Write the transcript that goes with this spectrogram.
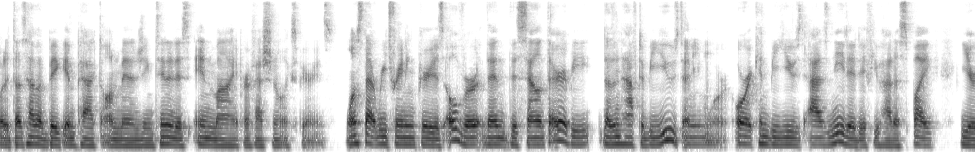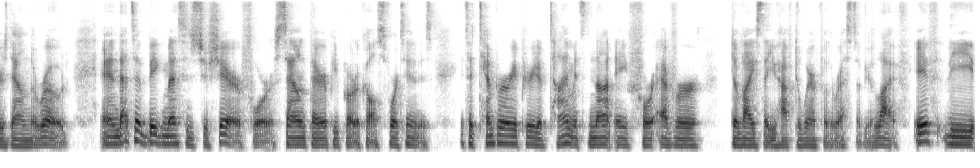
but it does have a big impact on managing tinnitus in my professional experience. Once that retraining period is over, then the sound therapy doesn't have to be used anymore, or it can be used as needed if you had a spike years down the road. And that's a big message to share for sound therapy protocols for tinnitus. It's a temporary period of time. It's not a forever device that you have to wear for the rest of your life. If the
